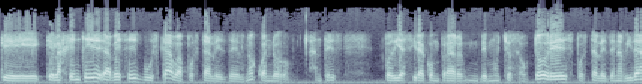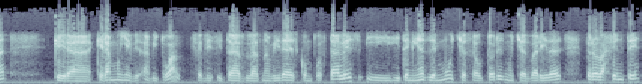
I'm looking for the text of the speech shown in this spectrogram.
que, que la gente a veces buscaba postales de él, ¿no? Cuando antes podías ir a comprar de muchos autores, postales de Navidad, que era que era muy habitual felicitar las navidades con postales y, y tenías de muchos autores muchas variedades pero la gente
